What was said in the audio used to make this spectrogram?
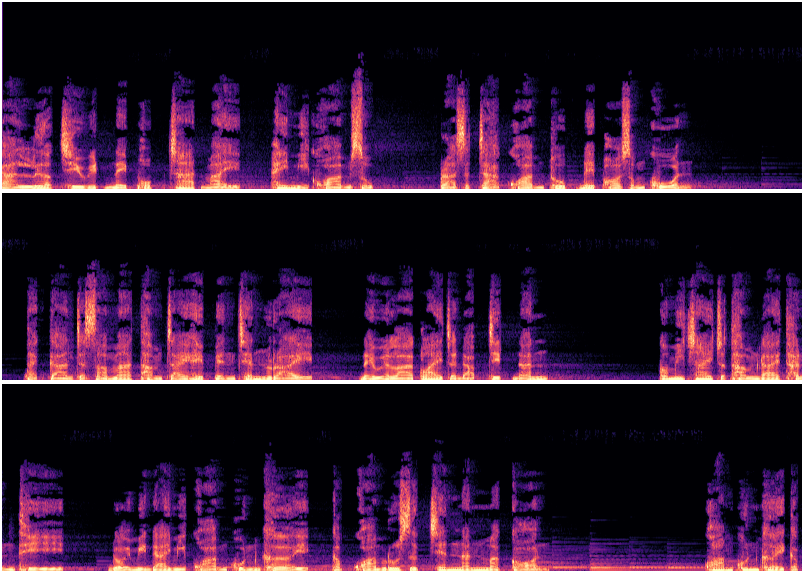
การเลือกชีวิตในภพชาติใหม่ให้มีความสุข ปราศจากความทุกข์ได้พอสมควร แต่การจะสามารถทำใจให้เป็นเช่นไร ในเวลาใกล้จะดับจิตนั้น ก็มิใช่จะทำได้ทันที โดยไม่ได้มีความคุ้นเคยกับความรู้สึกเช่นนั้นมาก่อน ความคุ้นเคยกับ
